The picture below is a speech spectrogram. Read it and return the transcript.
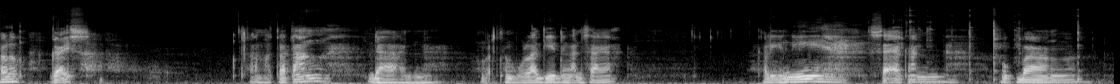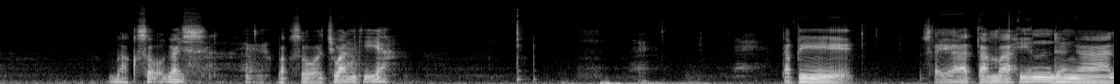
Halo guys, selamat datang dan bertemu lagi dengan saya. Kali ini saya akan mukbang bakso guys, bakso cuanki ya. Tapi saya tambahin dengan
